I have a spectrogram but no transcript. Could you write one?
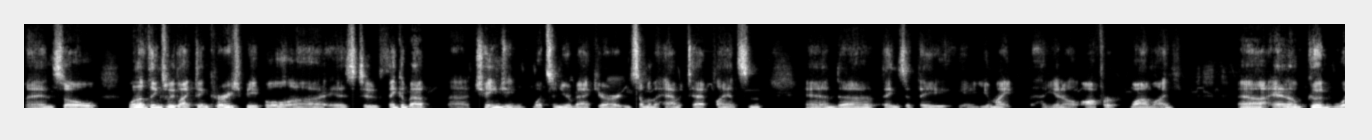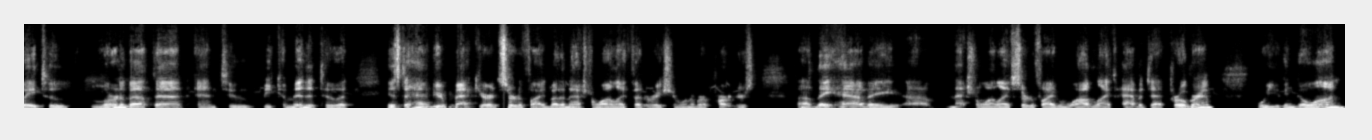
And so, one of the things we'd like to encourage people uh, is to think about uh, changing what's in your backyard and some of the habitat plants and and uh, things that they you might you know offer wildlife. Uh, and a good way to learn about that and to be committed to it is to have your backyard certified by the National Wildlife Federation, one of our partners. Uh, they have a uh, National Wildlife Certified Wildlife Habitat Program where you can go on,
